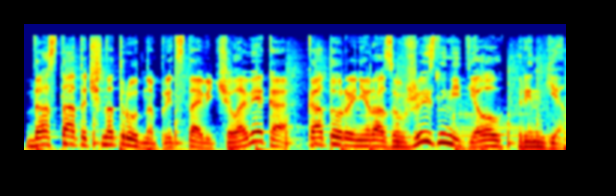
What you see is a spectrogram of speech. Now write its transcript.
Достаточно трудно представить человека, который ни разу в жизни не делал рентген.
